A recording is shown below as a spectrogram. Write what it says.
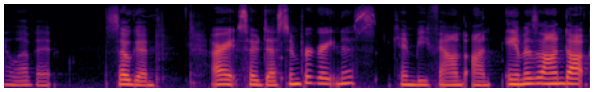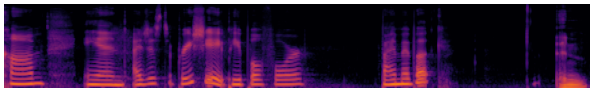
I love it. So good. All right, so Destined for Greatness can be found on Amazon.com. And I just appreciate people for buying my book. And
